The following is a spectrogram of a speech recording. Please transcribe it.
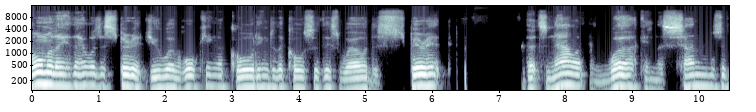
Formerly there was a spirit, you were walking according to the course of this world, the spirit that's now at work in the sons of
